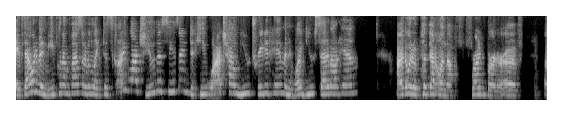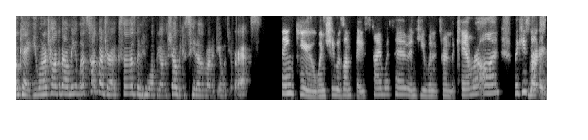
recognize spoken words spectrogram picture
if that would have been me put on blast, I'd have been like, did Scottie watch you this season? Did he watch how you treated him and what you said about him? I would have put that on the front burner of okay, you want to talk about me? Let's talk about your ex-husband who won't be on the show because he doesn't want to deal with your ex thank you when she was on FaceTime with him and he wouldn't turn the camera on. Like he's not right.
